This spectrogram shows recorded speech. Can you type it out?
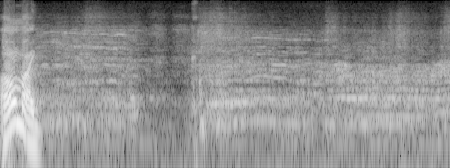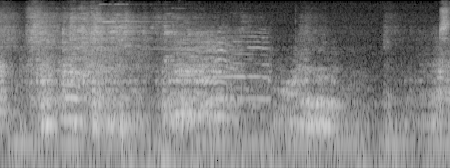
Oh my. Let's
